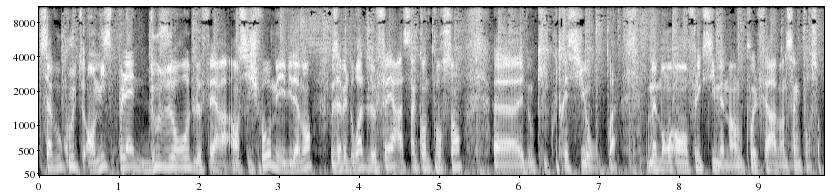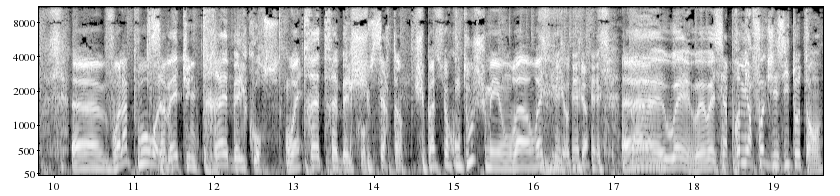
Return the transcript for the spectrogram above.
ça vous coûte en mise pleine 12 euros de le faire en 6 chevaux, mais évidemment, vous avez le droit de le faire à 50%, euh, donc il coûterait 6 euros. Voilà. Même en, en flexi même, hein, vous pouvez le faire à 25%. Euh, voilà pour. Ça va être une très belle course. Ouais. Très très belle Je suis- course, certain. Je suis pas sûr qu'on touche, mais on va, on va essayer en tout cas. Euh, Bah ouais, ouais, ouais. C'est la première fois que j'hésite autant, hein,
